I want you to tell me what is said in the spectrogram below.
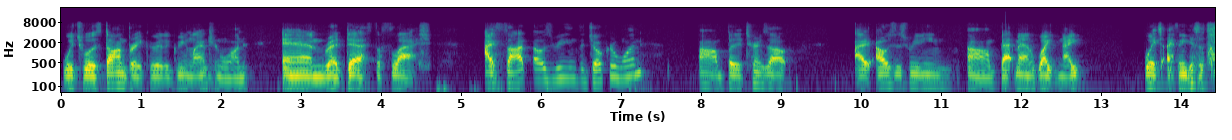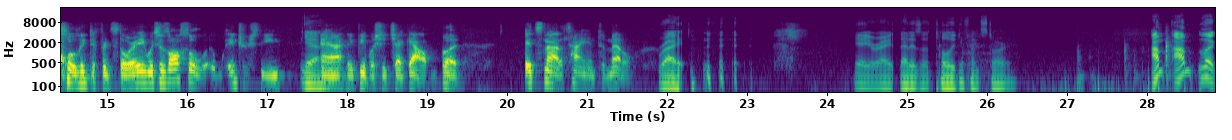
which was Dawnbreaker, the Green Lantern one, and Red Death, the Flash. I thought I was reading the Joker one, um, but it turns out I, I was just reading um, Batman White Knight, which I think is a totally different story, which is also interesting, Yeah. and I think people should check out. But it's not a tie-in to Metal. Right. yeah, you're right. That is a totally different story. I'm I'm look,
